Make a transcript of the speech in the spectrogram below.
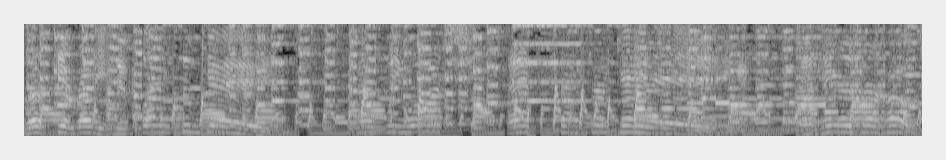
let's get ready to play some games as we watch X Factor Gaming. And here's our host,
